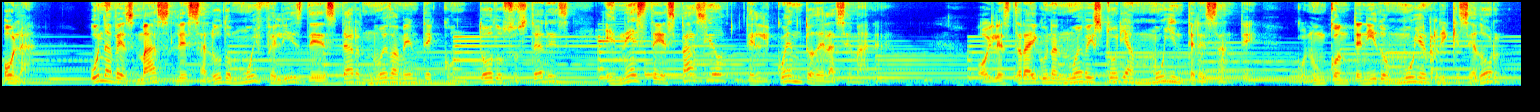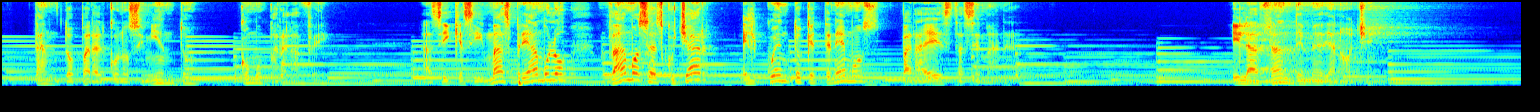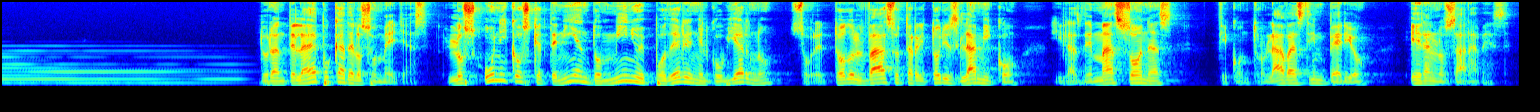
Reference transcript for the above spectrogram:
Hola, una vez más les saludo muy feliz de estar nuevamente con todos ustedes en este espacio del cuento de la semana. Hoy les traigo una nueva historia muy interesante, con un contenido muy enriquecedor, tanto para el conocimiento como para la fe. Así que sin más preámbulo, vamos a escuchar el cuento que tenemos para esta semana. El Adán de Medianoche. Durante la época de los Omeyas, los únicos que tenían dominio y poder en el gobierno, sobre todo el vasto territorio islámico y las demás zonas que controlaba este imperio, eran los árabes.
